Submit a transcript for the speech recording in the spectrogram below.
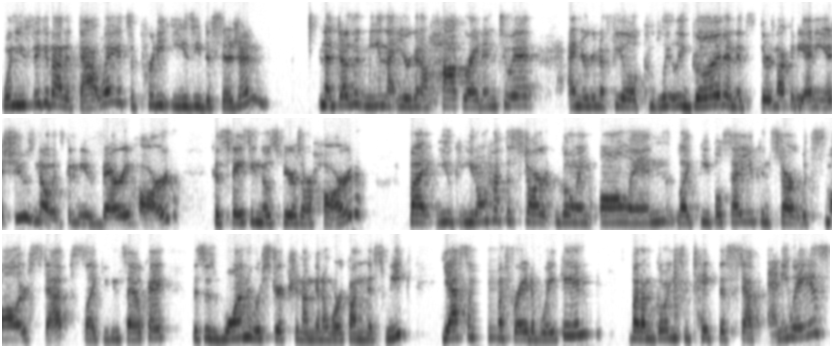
when you think about it that way it's a pretty easy decision that doesn't mean that you're going to hop right into it and you're going to feel completely good and it's there's not going to be any issues. No it's going to be very hard because facing those fears are hard but you you don't have to start going all in. Like people say you can start with smaller steps. Like you can say okay this is one restriction i'm going to work on this week. Yes i'm afraid of weight gain but i'm going to take this step anyways.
